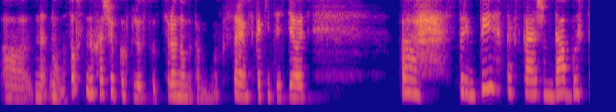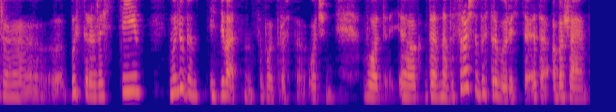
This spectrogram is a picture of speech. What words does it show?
э, ну, на собственных ошибках, плюс вот все равно мы там стараемся какие-то сделать спринты, так скажем, да, быстро, быстро расти, Мы любим издеваться над собой просто очень. Вот. Э, когда надо срочно быстро вырасти. Это обожаем.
